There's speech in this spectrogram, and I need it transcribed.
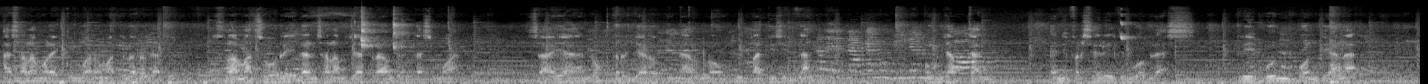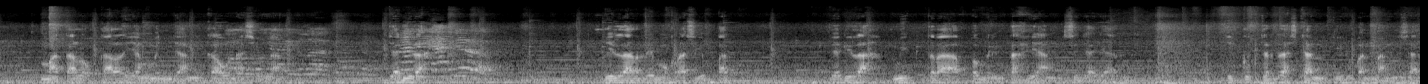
Assalamualaikum warahmatullahi wabarakatuh. Selamat sore dan salam sejahtera untuk kita semua. Saya Dr. Jarod Dinarno, Bupati Sintang, mengucapkan anniversary ke-12 Tribun Pontianak, mata lokal yang menjangkau nasional. Jadilah pilar demokrasi keempat, jadilah mitra pemerintah yang sejajar. Ikut cerdaskan kehidupan bangsa,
